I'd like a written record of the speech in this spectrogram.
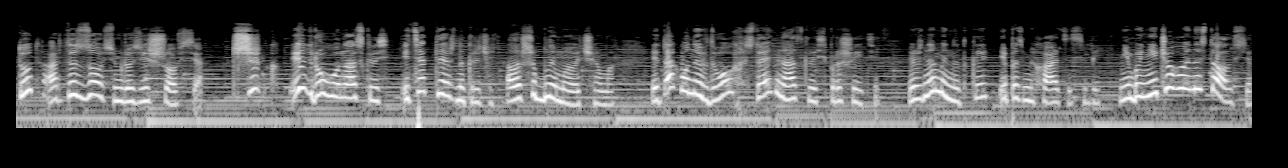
Тут артист зовсім розійшовся. Чик! І другу наскрізь. І ця теж не кричить, але шиблимає очима. І так вони вдвох стоять наскрізь пришиті. Між ними нитки і посміхаються собі. Ніби нічого і не сталося.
